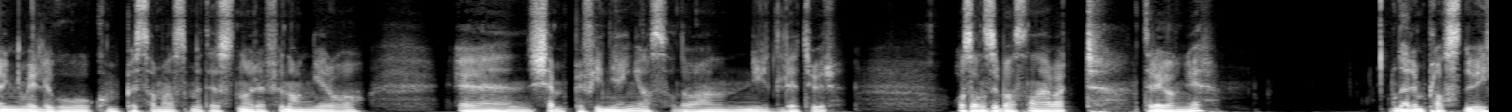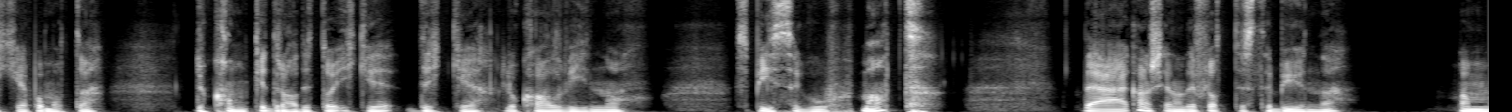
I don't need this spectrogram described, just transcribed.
en veldig god kompis av meg som heter Snorre Finanger, og en kjempefin gjeng, altså. Det var en nydelig tur. Og San Sebastian har jeg vært tre ganger. Det er en plass du ikke på en måte Du kan ikke dra dit og ikke drikke lokal vin og spise god mat. Det er kanskje en av de flotteste byene man,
